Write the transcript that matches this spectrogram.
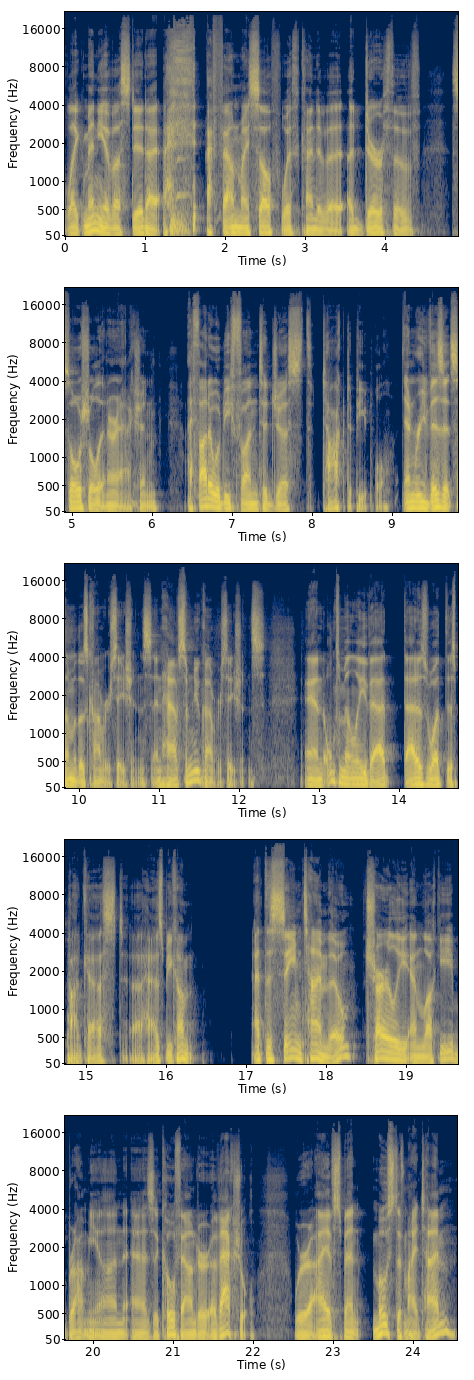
like many of us did, I, I found myself with kind of a, a dearth of social interaction. I thought it would be fun to just talk to people and revisit some of those conversations and have some new conversations. And ultimately, that that is what this podcast uh, has become. At the same time, though, Charlie and Lucky brought me on as a co-founder of Actual, where I have spent most of my time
